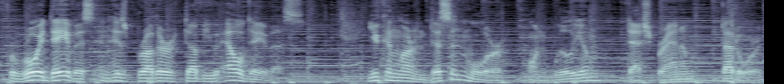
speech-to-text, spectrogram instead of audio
for Roy Davis and his brother W.L. Davis. You can learn this and more on william-branham.org.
